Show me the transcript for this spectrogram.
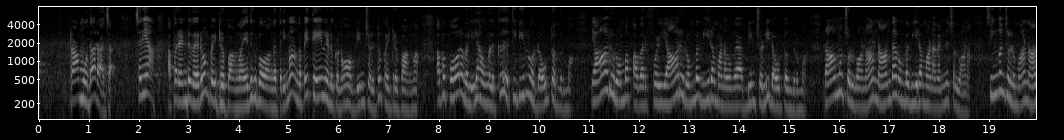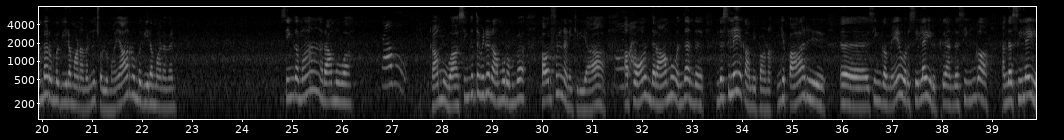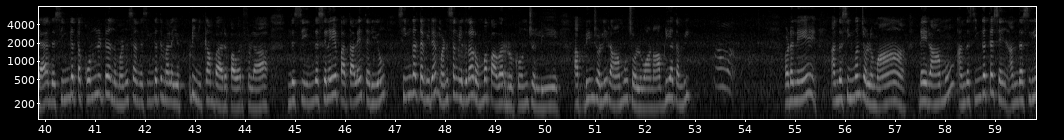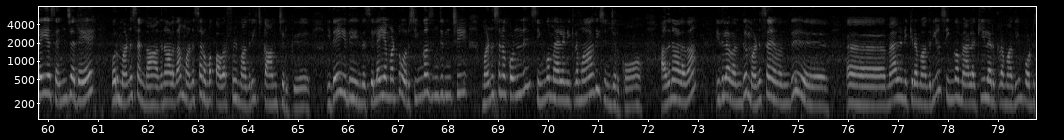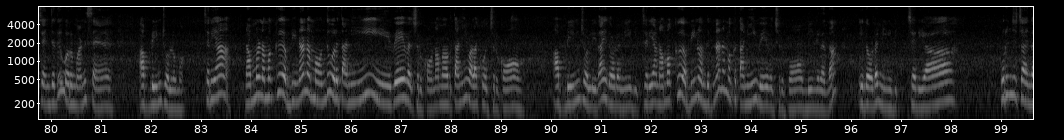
ராமு தான் ராஜா. சரியா? அப்போ ரெண்டு பேரும் போயிட்டுருப்பாங்களாம். எதுக்கு போவாங்க தெரியுமா? அங்கே போய் தேன் எடுக்கணும் அப்படின்னு சொல்லிட்டு போயிட்டுருப்பாங்களாம். அப்போ போகிற வழியில் அவங்களுக்கு திடீர்னு ஒரு டவுட் வந்துருமா? யார் ரொம்ப பவர்ஃபுல் யார் ரொம்ப வீரமானவங்க அப்படின்னு சொல்லி டவுட் வந்துருமா? ராமு சொல்வானா நான் தான் ரொம்ப வீரமானவன்னு சொல்வானா? சிங்கம் சொல்லுமா நான் தான் ரொம்ப வீரமானவன்னு சொல்லுமா? யார் ரொம்ப வீரமானவன்? சிங்கமா ராமுவா? ராமுவா சிங்கத்தை விட ராமு ரொம்ப பவர்ஃபுல் நினைக்கிறியா? அப்போ இந்த ராமு வந்து அந்த இந்த சிலையை காமிப்பானா? இங்கே பாரு சிங்கமே ஒரு சிலை இருக்குது அந்த சிங்கம் அந்த சிலையில் அந்த சிங்கத்தை கொன்னுட்டு அந்த மனுஷன் அந்த சிங்கத்து மேலே எப்படி நிற்காம பாரு பவர்ஃபுல்லாக இந்த சி இந்த சிலையை பார்த்தாலே தெரியும் சிங்கத்தை விட மனுஷங்களுக்கு தான் ரொம்ப பவர் இருக்கும்னு சொல்லி அப்படின்னு சொல்லி ராமு சொல்லுவானா? அப்படியா தம்பி? உடனே அந்த சிங்கம் சொல்லுமா டேய் ராமு அந்த சிங்கத்தை செ அந்த சிலையை செஞ்சதே ஒரு மனுஷன் தான் அதனால தான் மனுஷன் ரொம்ப பவர்ஃபுல் மாதிரி காமிச்சிருக்கு. இதே இது இந்த சிலையை மட்டும் ஒரு சிங்கம் செஞ்சிருந்துச்சு மனுஷனை கொன்று சிங்கம் மேலே நிற்கிற மாதிரி செஞ்சுருக்கோம். அதனால தான் இதில் வந்து மனுஷன் வந்து மேலே நிற்கிற மாதிரியும் சிங்கம் மேலே கீழே இருக்கிற மாதிரியும் போட்டு செஞ்சது ஒரு மனுஷன் அப்படின்னு சொல்லுமா. சரியா? நம்ம நமக்கு அப்படின்னா நம்ம வந்து ஒரு தனி வே வச்சுருக்கோம். நம்ம ஒரு தனி வழக்கு வச்சுருக்கோம் அப்படின்னு சொல்லி தான் இதோட நீதி. சரியா? நமக்கு அப்படின்னு வந்துட்டுனா நமக்கு தனி வே வச்சுருப்போம் அப்படிங்கிறது தான் இதோட நீதி. சரியா? புரிஞ்சிச்சா இந்த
